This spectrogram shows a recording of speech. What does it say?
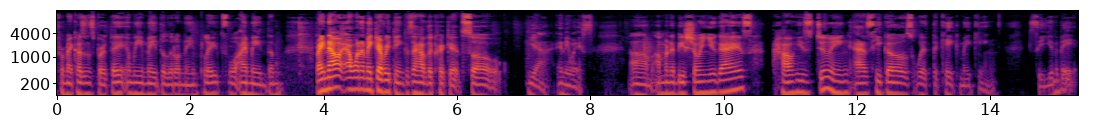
for my cousin's birthday, and we made the little nameplates. Well, I made them. Right now, I want to make everything because I have the Cricut. So, yeah. Anyways, um, I'm gonna be showing you guys how he's doing as he goes with the cake making. See you in a bit.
